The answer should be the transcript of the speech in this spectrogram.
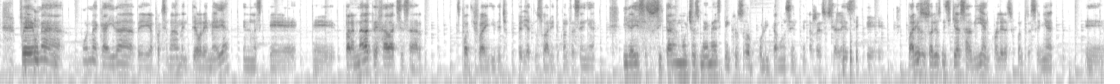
fue una, una caída de aproximadamente hora y media en las que eh, para nada te dejaba accesar Spotify y de hecho te pedía tu usuario y tu contraseña. Y de ahí se suscitaron muchos memes que incluso publicamos en, en las redes sociales de que varios usuarios ni siquiera sabían cuál era su contraseña eh,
